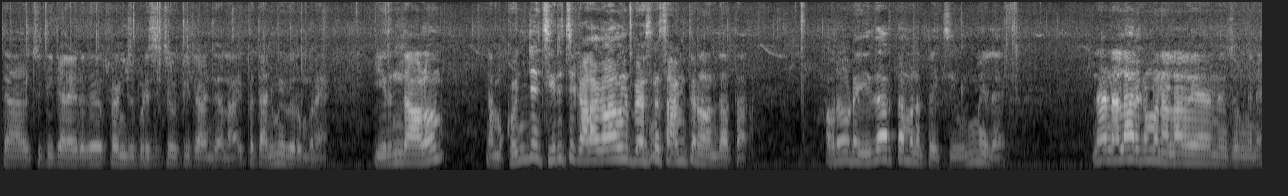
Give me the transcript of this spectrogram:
ச- சுத்திட்டு அலையிறது ஃப்ரெண்ட்ஸ் பிடிச்சி சுற்றிட்டு அலைஞ்சதெல்லாம் இப்போ தனிமை விரும்புகிறேன் இருந்தாலும் நம்ம கொஞ்சம் சிரித்து கலகலான்னு பேசினா சாமித்திரம் வந்தால் தான் அவரோட யதார்த்தமான பேச்சு உண்மையில். நான் நல்லா இருக்கமா நல்லா சொல்லுங்கண்ணே.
